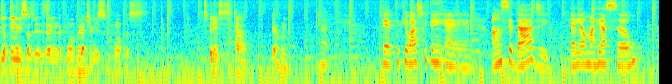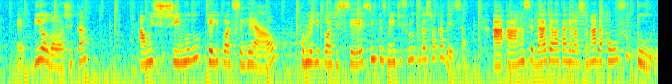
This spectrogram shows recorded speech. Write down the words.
e eu tenho isso às vezes ainda, com, eu já tive isso com outras experiências. Ah. E é ruim. É. é, porque eu acho que tem. É a ansiedade, ela é uma reação é, biológica a um estímulo que ele pode ser real, como ele pode ser simplesmente fruto da sua cabeça. A, a ansiedade ela está relacionada com o futuro,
